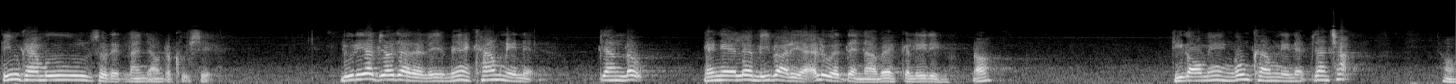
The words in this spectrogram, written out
ဒီမခံဘူးဆိုတဲ့လမ်းကြောင်းတစ်ခုရှိတယ်လူတွေကပြောကြတယ်လေမင်းခမ်းမနေနဲ့ပြန်လို့ ငငယ်လဲမိဘတွေကအဲ့လိုပဲတင်တာပဲကလေးတွေနော်ဒီကောင်မင်းငုံခံမနေနဲ့ပြန်ချဟော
